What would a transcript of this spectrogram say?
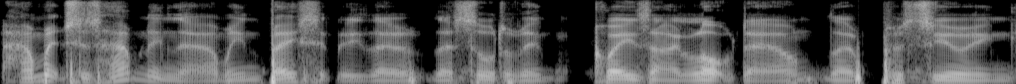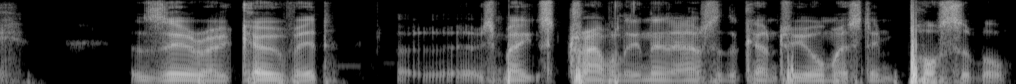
how much is happening there? I mean, basically, they're they're sort of in quasi lockdown. They're pursuing zero COVID, which makes travel in and out of the country almost impossible.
